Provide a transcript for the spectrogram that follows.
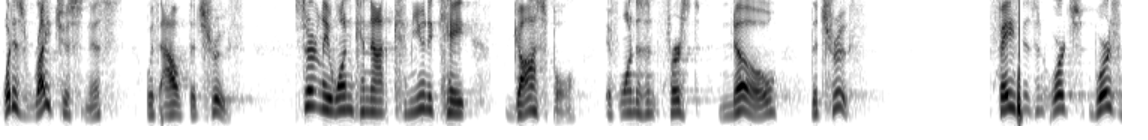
what is righteousness without the truth? Certainly, one cannot communicate gospel if one doesn't first know the truth. Faith isn't worth,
